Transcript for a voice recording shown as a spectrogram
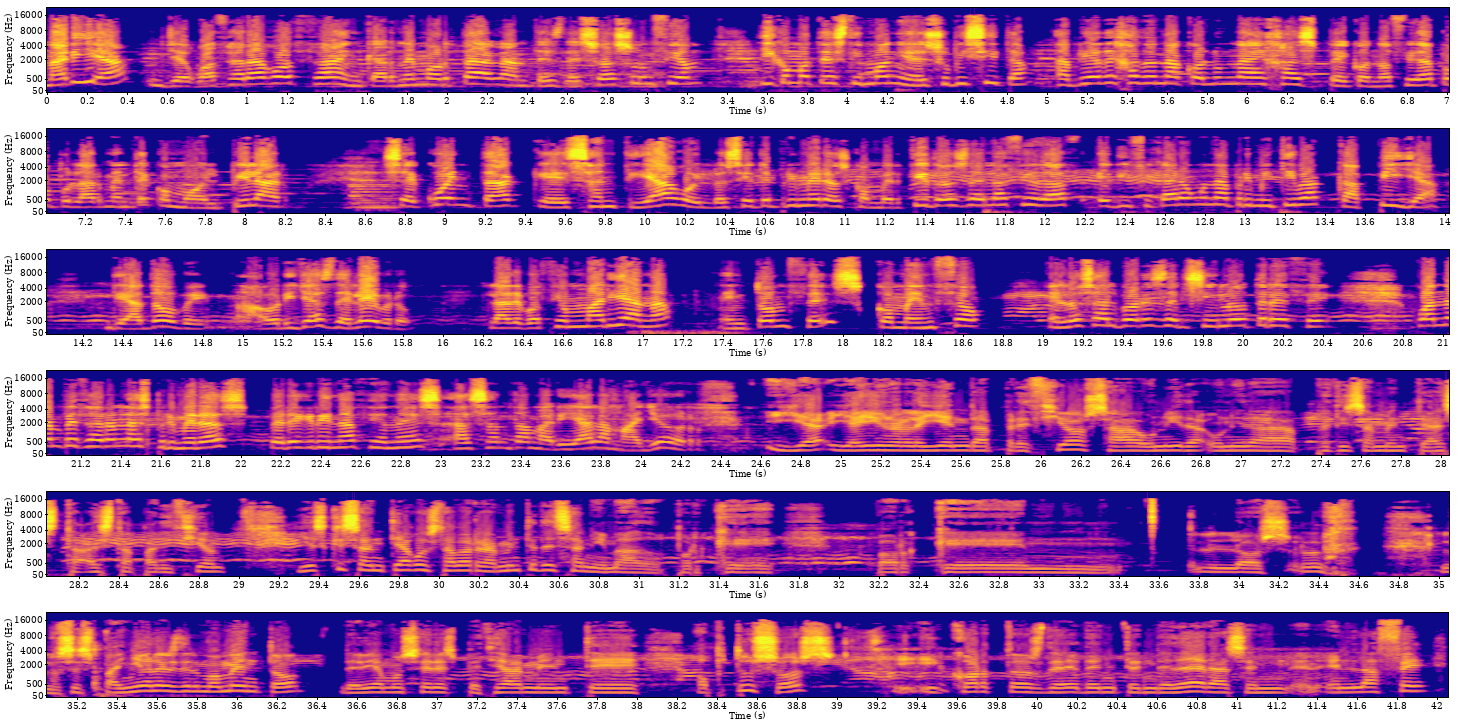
María llegó a Zaragoza en carne mortal antes de su asunción y como testimonio de su visita habría dejado una columna de jaspe conocida popularmente como el Pilar. Se cuenta que Santiago y los siete primeros convertidos de la ciudad edificaron una primitiva capilla de adobe a orillas del Ebro La devoción mariana, entonces, comenzó en los albores del siglo XIII, cuando empezaron las primeras peregrinaciones a Santa María la Mayor. Y, hay una leyenda preciosa unida, precisamente a esta aparición, y es que Santiago estaba realmente desanimado, porque, porque mm, los, los españoles del momento debíamos ser especialmente obtusos y, cortos de, de entendederas en, en, en, la fe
